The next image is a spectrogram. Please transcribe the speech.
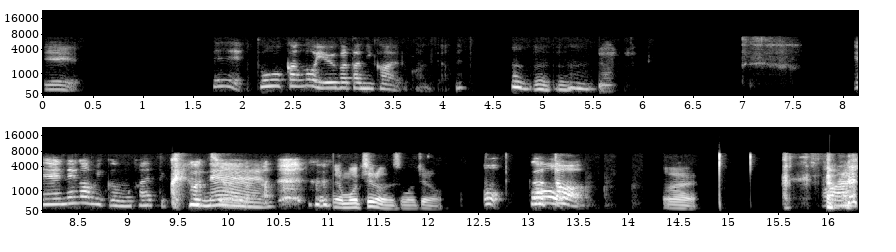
てで10日の夕方に帰る感じだねうんうんう。うんんえー、ねがみくんも帰ってくれましょうよ。ねいやもちろんです、もちろおえ。やったん。はい。おい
